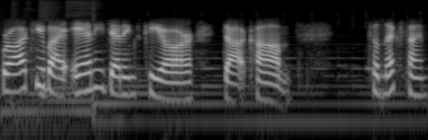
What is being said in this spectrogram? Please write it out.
brought to you by AnnieJenningsPR.com. Till next time.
